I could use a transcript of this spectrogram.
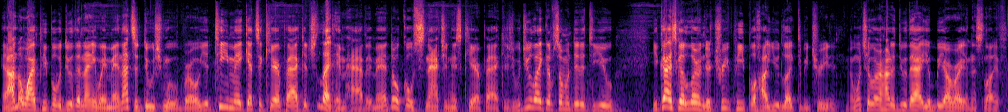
And I don't know why people would do that anyway, man. That's a douche move, bro. Your teammate gets a care package. Let him have it, man. Don't go snatching his care package. Would you like if someone did it to you? You guys got to learn to treat people how you'd like to be treated. And once you learn how to do that, you'll be alright in this life.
